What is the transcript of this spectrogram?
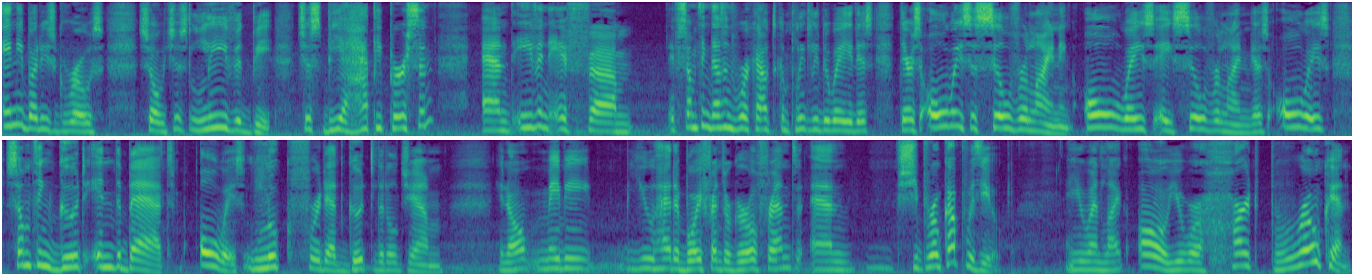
anybody's growth. So just leave it be. Just be a happy person. And even if, um, if something doesn't work out completely the way it is, there's always a silver lining. Always a silver lining. There's always something good in the bad. Always look for that good little gem. You know, maybe you had a boyfriend or girlfriend and she broke up with you. And you went like, oh, you were heartbroken.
